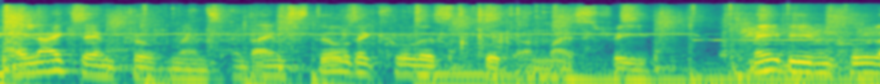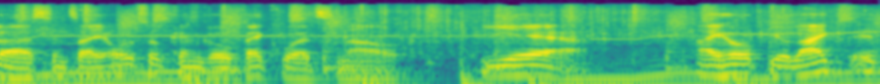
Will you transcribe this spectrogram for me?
I like the improvements and I'm still the coolest kid on my street. Maybe even cooler since I also can go backwards now. Yeah! I hope you liked it,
